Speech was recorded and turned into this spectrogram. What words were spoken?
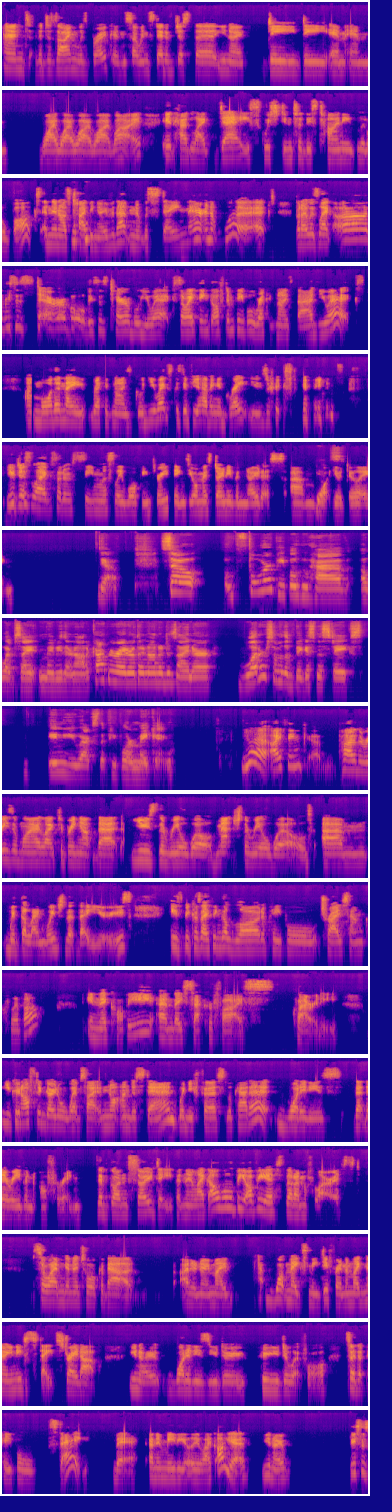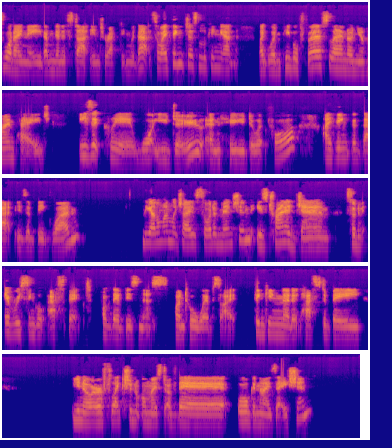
and the design was broken. So instead of just the, you know, D, D, M, M why, why, why, why, why. It had like day squished into this tiny little box. And then I was mm-hmm. typing over that and it was staying there and it worked. But I was like, oh, this is terrible. This is terrible UX. So I think often people recognize bad UX um, more than they recognize good UX. Because if you're having a great user experience, you're just like sort of seamlessly walking through things. You almost don't even notice um, yes. what you're doing. Yeah. So for people who have a website and maybe they're not a copywriter, they're not a designer, what are some of the biggest mistakes in UX that people are making? Yeah, I think uh, part of the reason why I like to bring up that use the real world, match the real world um, with the language that they use is because I think a lot of people try to sound clever in their copy and they sacrifice clarity you can often go to a website and not understand when you first look at it what it is that they're even offering. They've gone so deep and they're like, oh, well, it'll be obvious that I'm a florist. So I'm going to talk about, I don't know, my, what makes me different. I'm like, no, you need to state straight up, you know, what it is you do, who you do it for, so that people stay there and immediately like, oh, yeah, you know, this is what I need. I'm going to start interacting with that. So I think just looking at like when people first land on your homepage, is it clear what you do and who you do it for? I think that that is a big one. The other one, which I sort of mentioned, is trying to jam sort of every single aspect of their business onto a website, thinking that it has to be, you know, a reflection almost of their organization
